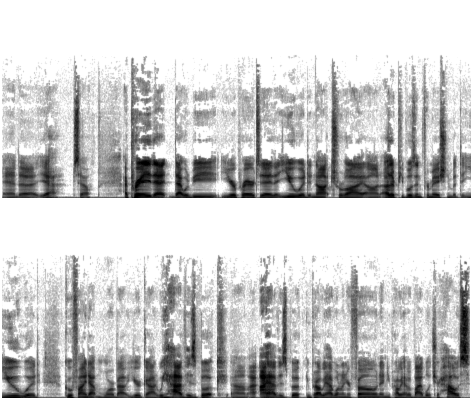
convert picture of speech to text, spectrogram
And uh, yeah, so I pray that that would be your prayer today, that you would not rely on other people's information, but that you would go find out more about your God. We have his book. Um, I, I, have his book. You probably have one on your phone, and you probably have a Bible at your house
